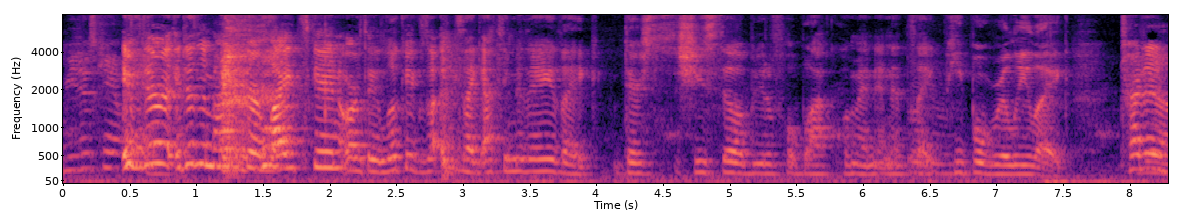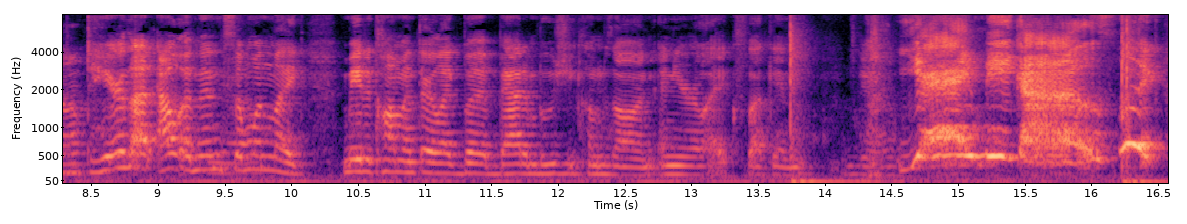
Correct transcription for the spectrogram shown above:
You just can't. if they're, it doesn't matter if they're light skinned or if they look exact. It's like at the end of the day, like there's she's still a beautiful black woman, and it's like mm-hmm. people really like try to Yeah. hear that out, and then someone like made a comment. They're like, but Bad and Bougie comes on, and you're like, fucking, Yeah. yay, Migos! Like,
